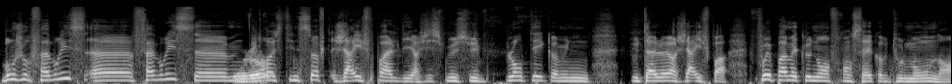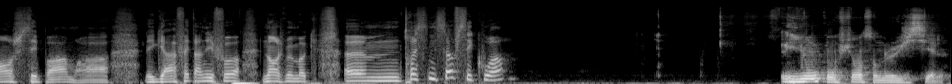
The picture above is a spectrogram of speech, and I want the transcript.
Bonjour Fabrice. Euh, Fabrice euh, Soft, j'arrive pas à le dire. J'y me suis planté comme une tout à l'heure. J'y arrive pas. Vous pouvez pas mettre le nom en français comme tout le monde? Non, je sais pas. Moi, les gars, faites un effort. Non, je me moque. Euh, Soft, c'est quoi? Ayons confiance en le logiciel.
